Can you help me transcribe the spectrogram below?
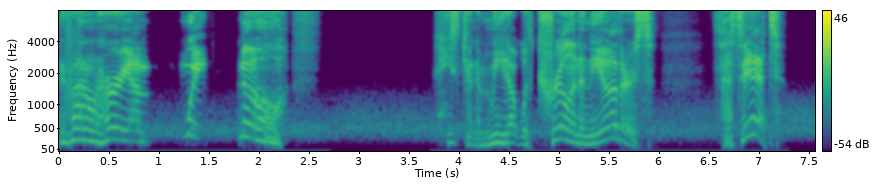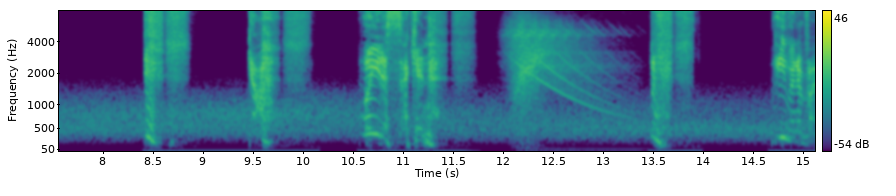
If I don't hurry, I'm... Wait, no. He's gonna meet up with Krillin and the others. That's it. Wait a second. Even if I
